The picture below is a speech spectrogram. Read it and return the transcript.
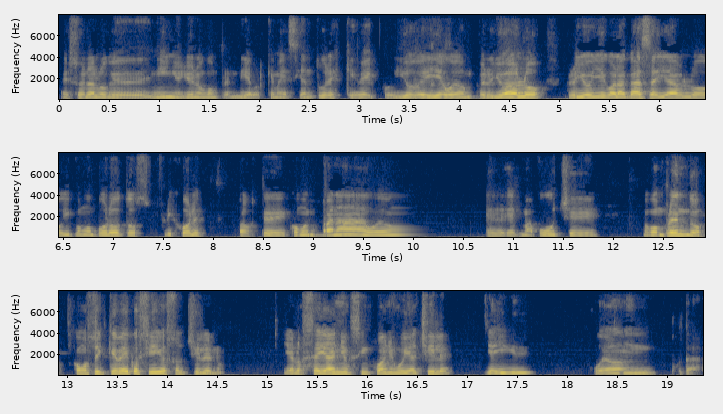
Eso era lo que desde niño yo no comprendía, porque me decían, tú eres quebeco, y yo veía, weón, pero yo hablo, pero yo llego a la casa y hablo y como porotos, frijoles para ustedes, como empanada, weón, es, mapuche, no comprendo. ¿Cómo soy quebeco si ellos son chilenos? Y a los seis años, cinco años voy a Chile, y ahí, weón, puta,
